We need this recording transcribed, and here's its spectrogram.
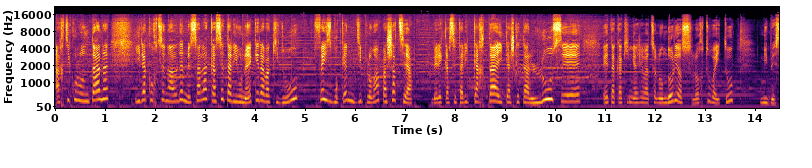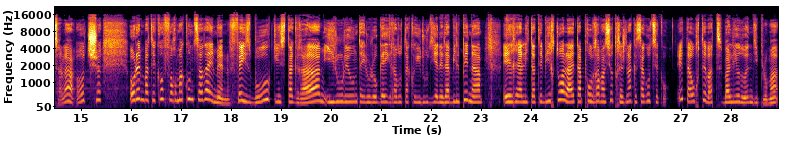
Artikulu hontan irakurtzen alde bezala kazetari unek erabaki du Facebooken diploma pasatzea. Bere kazetari karta ikasketa luze eta kakingarri batzen ondorioz lortu baitu ni bezala, hots. Horen bateko formakuntza da hemen. Facebook, Instagram, irureun eta irurogei gradutako irudien erabilpena, e-realitate virtuala eta programazio tresnak ezagutzeko. Eta urte bat, balio duen diploma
